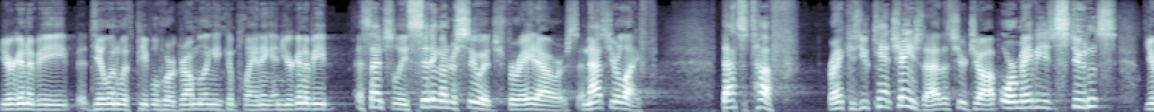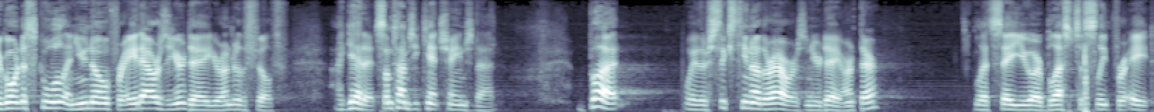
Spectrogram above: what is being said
You're going to be dealing with people who are grumbling and complaining, and you're going to be essentially sitting under sewage for eight hours, and that's your life. That's tough, right? Because you can't change that. That's your job. Or maybe students, you're going to school, and you know for eight hours of your day, you're under the filth. I get it. Sometimes you can't change that. But, wait, there's 16 other hours in your day, aren't there? Let's say you are blessed to sleep for eight.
